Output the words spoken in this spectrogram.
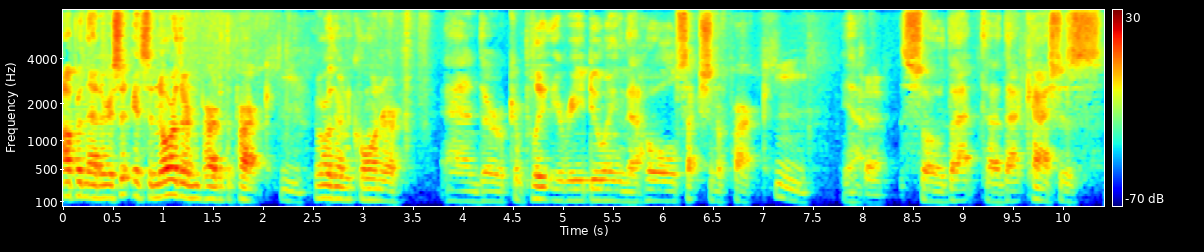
Up in that area, so it's the northern part of the park, Hmm. northern corner, and they're completely redoing that whole section of park. Hmm. Yeah. Okay. So that uh, that cache is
